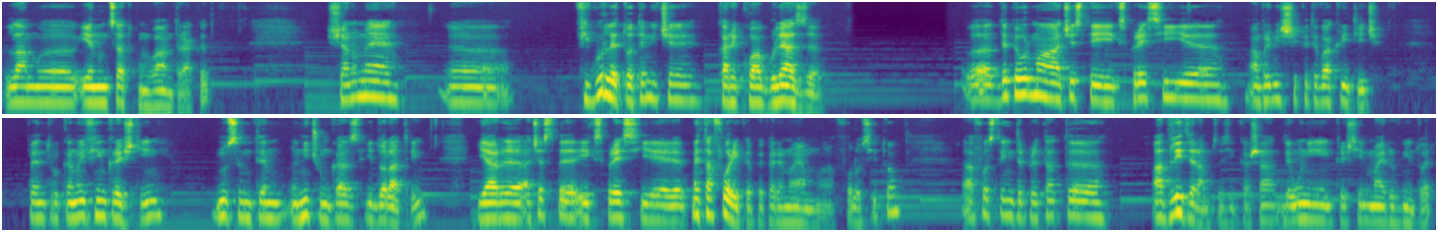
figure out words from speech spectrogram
l-am enunțat cumva întreagăt, și anume figurile totemice care coagulează. De pe urma acestei expresii am primit și câteva critici, pentru că noi fiind creștini, nu suntem în niciun caz idolatri, iar această expresie metaforică pe care noi am folosit-o a fost interpretată ad literam, să zic așa, de unii creștini mai râvnitori.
